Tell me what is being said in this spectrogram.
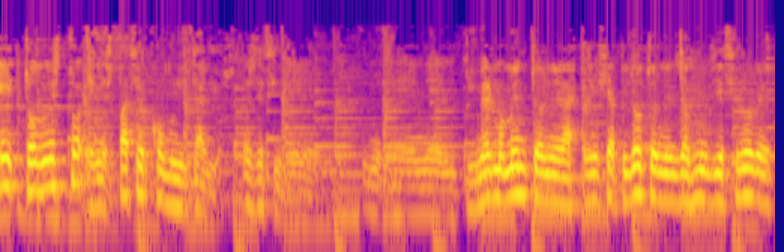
y todo esto en espacios comunitarios. Es decir, eh, en el primer momento, en la experiencia piloto en el 2019,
